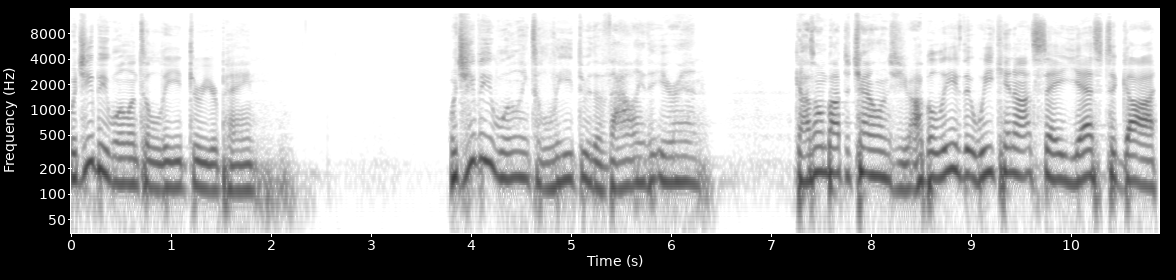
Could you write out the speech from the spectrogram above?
Would you be willing to lead through your pain? Would you be willing to lead through the valley that you're in? Guys, I'm about to challenge you. I believe that we cannot say yes to God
